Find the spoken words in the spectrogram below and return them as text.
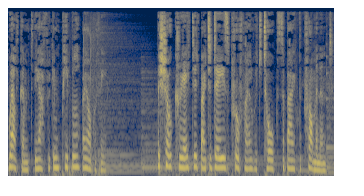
Welcome to the African People Biography. The show created by today's profile which talks about the prominent,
